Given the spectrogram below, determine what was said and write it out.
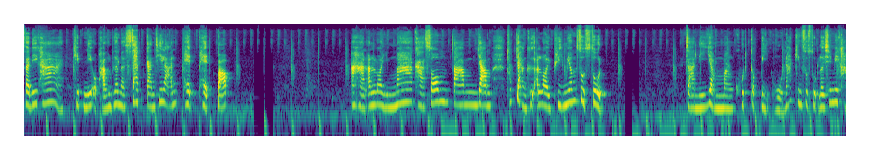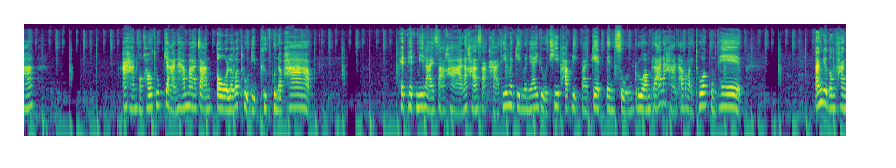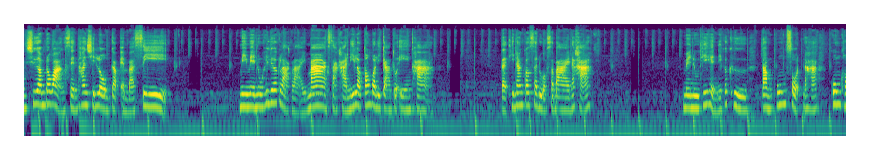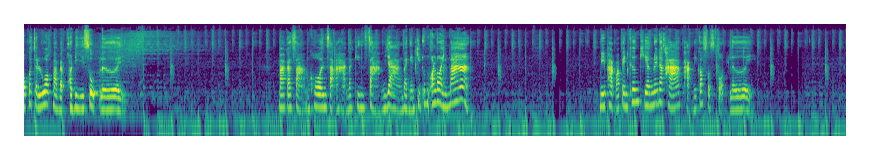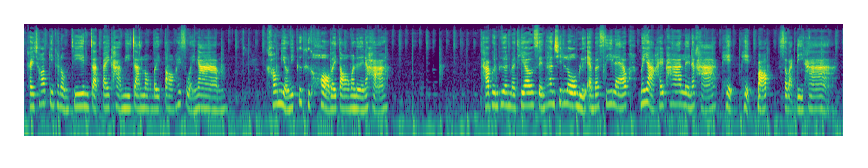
สวัสดีค่ะ คลิปนี้อบพาเพื่อนๆมาแซบกันที่ร้านเผ็ดเผ็ดป๊อป อาหารอร่อยมากค่ะ ส้มตำยำ ทุกอย่างคืออร่อยพรีเมียมสุดๆ จานนี้ยำมังคุดกะปิโหน่ากินสุดๆเลยใช่ไหมคะ อาหารของเขาทุกอย่างนะคะ มาจานโตแล้ววัตถุดิบคือคุณภาพ เผ็ดเผ็ดมีหลายสาขานะคะ สาขาที่มากินวันนี้อยู่ที่ Public Market เป็นศูนย์รวมร้านอาหารอร่อยทั่วกรุงเทพ ตั้งอยู่ตรงทางเชื่อมระหว่างเซนทรัลชิดลมกับ e m b a s s y มีเมนูให้เลือกหลากหลายมาก สาขานี้เราต้องบริการตัวเองค่ะ แต่ที่นั่งก็สะดวกสบายนะคะ เมนูที่เห็นนี้ก็คือตำกุ้งสดนะคะ กุ้งเขาก็จะลวกมาแบบพอดีสุกเลย มากัน 3 คนสั่งอาหารมากิน 3 อย่าง แบ่งกันกินอุ้มอร่อยมาก มีผักมาเป็นเครื่องเคียงด้วยนะคะ ผักนี่ก็สดๆเลย ใครชอบกินขนมจีนจัดไปค่ะ มีจานรองใบตองให้สวยงามข้าวเหนียวนี่ก็คือห่อใบตองมาเลยนะคะ ถ้าเพื่อนๆมาเที่ยวเซนทรัลชิดลมหรือแอมบ s สซีแล้วไม่อยากให้พลาดเลยนะคะ เผ็ดเผ็ดป๊อปสวัสดีค่ะ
